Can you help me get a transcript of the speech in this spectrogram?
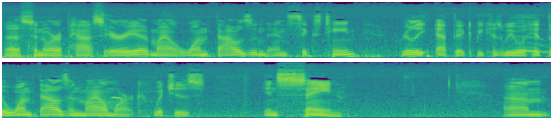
the Sonora Pass area, mile 1016. Really epic because we will hit the 1,000 mile mark, which is insane. Um,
